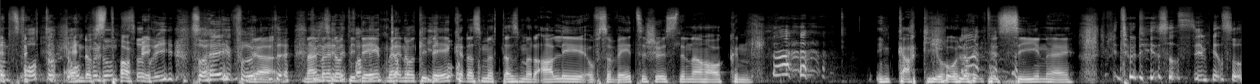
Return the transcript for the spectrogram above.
und Photoshoppen uns so rein. So, hey Freunde, Ja. Nein, wir haben sind noch die Idee, wir haben noch die Idee dass wir, dass wir alle auf so WC-Schüsseln anhaken. In Cacchiolo im Tessin. Hey. Du, dieses sind wir so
